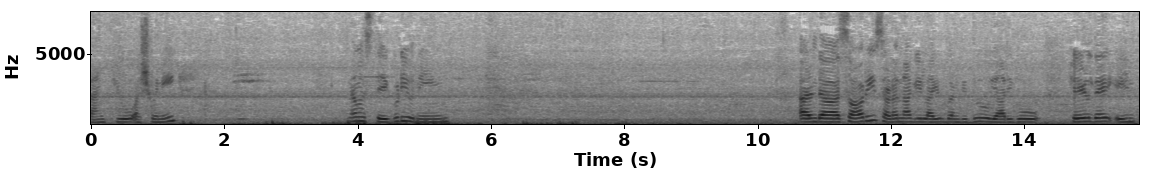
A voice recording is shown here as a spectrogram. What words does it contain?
Thank you Ashwini. ನಮಸ್ತೆ ಗುಡ್ ಈವ್ನಿಂಗ್ ಆ್ಯಂಡ್ ಸಾರಿ ಸಡನ್ನಾಗಿ ಲೈವ್ ಬಂದಿದ್ದು ಯಾರಿಗೂ ಹೇಳಿದೆ, ಇಂಥ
